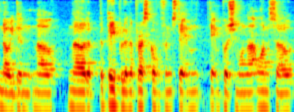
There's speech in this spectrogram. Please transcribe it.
No, he didn't. No, no. The, the people in the press conference didn't didn't push him on that one. So,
